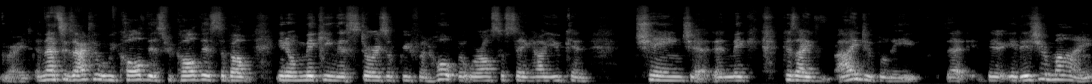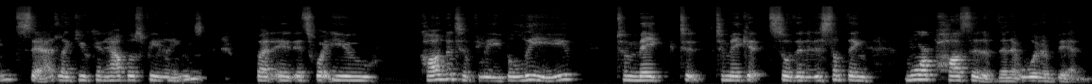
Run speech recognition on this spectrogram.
Right. And that's exactly what we call this. We call this about, you know, making this stories of grief and hope, but we're also saying how you can change it and make, because I, I do believe that there, it is your mindset, like you can have those feelings, mm-hmm. but it, it's what you cognitively believe to make to to make it so that it is something more positive than it would have been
